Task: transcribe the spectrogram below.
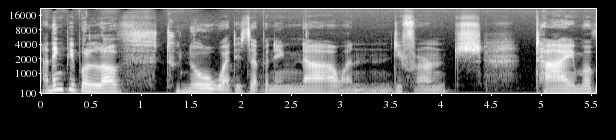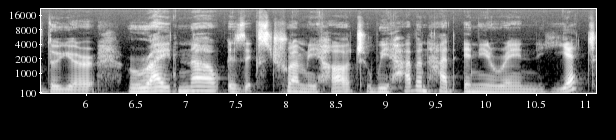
I think people love to know what is happening now and different time of the year. Right now is extremely hot. We haven't had any rain yet.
